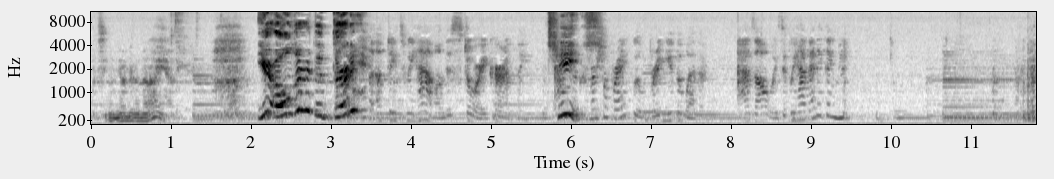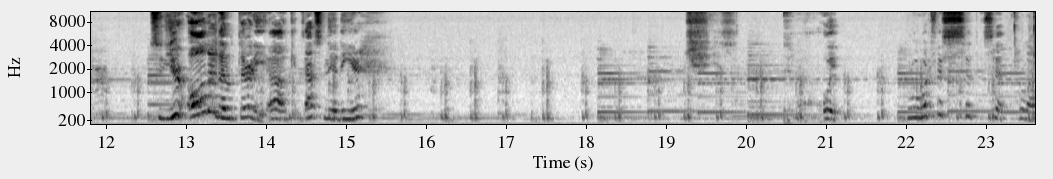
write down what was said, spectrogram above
That's even younger than I am. You're older than 30? All the updates we have on this story currently. After commercial break, we'll bring you the weather. As always, if we have anything new. So you're older than 30. Oh, okay, that's near the year. Jeez. Wait. What if I set set? Hold on.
